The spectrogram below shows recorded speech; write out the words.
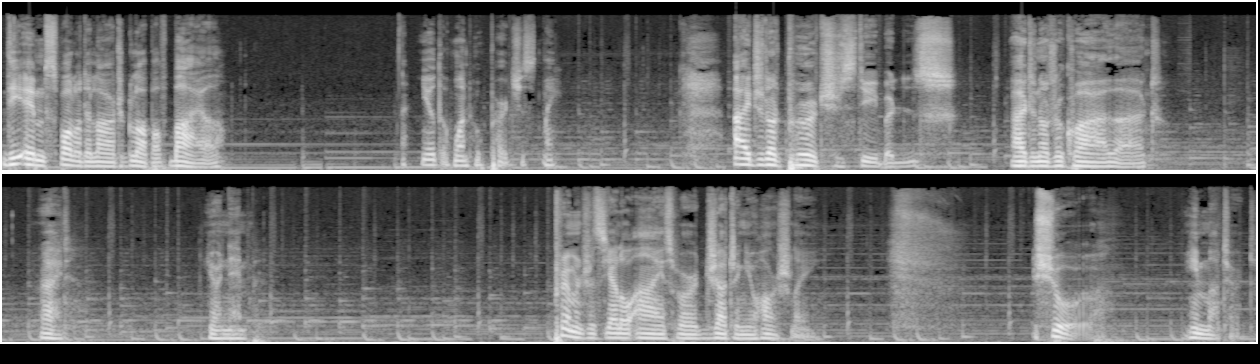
The imp swallowed a large glob of bile. You're the one who purchased me. I do not purchase demons. I do not require that. Right. You're an imp. Primoge's yellow eyes were judging you harshly. Sure, he muttered.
